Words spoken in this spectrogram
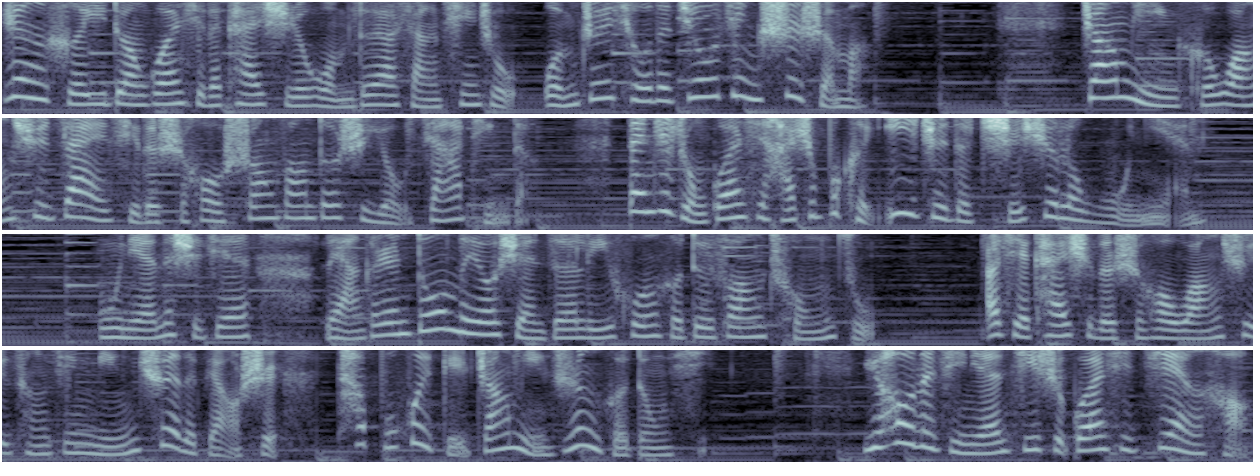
任何一段关系的开始，我们都要想清楚，我们追求的究竟是什么。张敏和王旭在一起的时候，双方都是有家庭的，但这种关系还是不可抑制的持续了五年。五年的时间，两个人都没有选择离婚和对方重组，而且开始的时候，王旭曾经明确的表示他不会给张敏任何东西。于后的几年，即使关系渐好，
